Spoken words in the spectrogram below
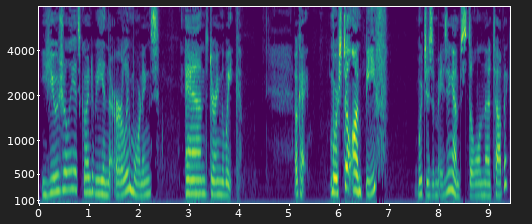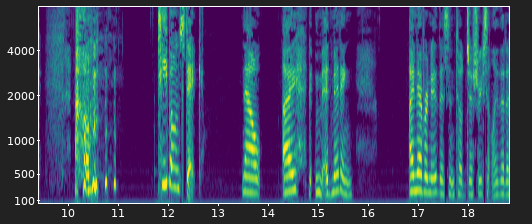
Usually it's going to be in the early mornings and during the week. Okay, we're still on beef, which is amazing. I'm still on that topic. Um, T-bone steak. Now, I am admitting I never knew this until just recently that a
